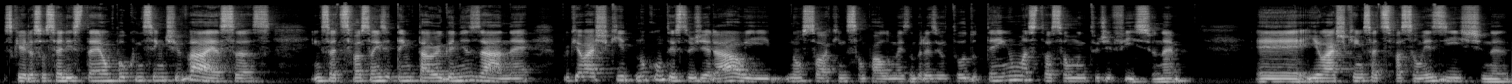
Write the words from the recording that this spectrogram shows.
esquerda socialista, é um pouco incentivar essas insatisfações e tentar organizar, né? Porque eu acho que no contexto geral, e não só aqui em São Paulo, mas no Brasil todo, tem uma situação muito difícil, né? É, e eu acho que a insatisfação existe, né?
